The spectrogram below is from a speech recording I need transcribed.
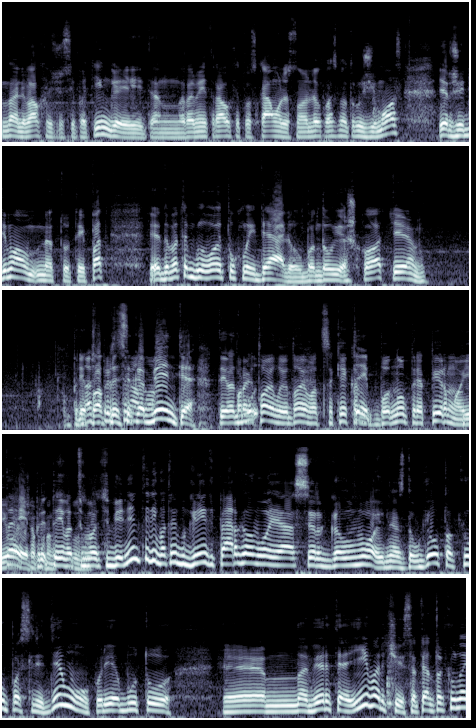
na, Livakovičius ypatingai ten ramiai traukė tos kamuolius nuo 11 metrų žymos ir žaidimo metu taip pat. Ir dabar taip galvoju tų klaidelių, bandau ieškoti prie ko prisikabinti. Tai va, praeitoj laidoj, sakai, kad taip, nu, prie pirmo įrašo. Taip, tai va, va, vienintelį, va, taip greit pergalvojęs ir galvoju, nes daugiau tokių paslydimų, kurie būtų e, na, virtę įvarčiais, ar ten tokių, na,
